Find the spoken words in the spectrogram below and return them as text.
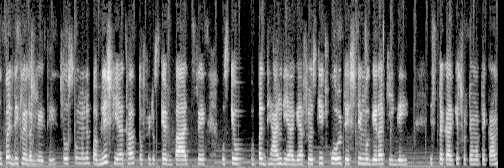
ऊपर दिखने लग गई थी। तो उसको मैंने पब्लिश किया था तो फिर उसके बाद से उसके ऊपर ध्यान दिया गया फिर उसकी कोर टेस्टिंग वगैरह की गई। इस प्रकार के छोटे मोटे काम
